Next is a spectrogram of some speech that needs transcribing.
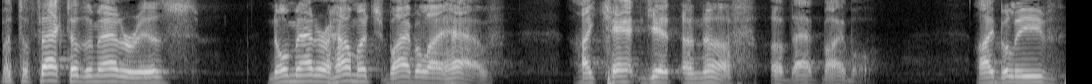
But the fact of the matter is, no matter how much Bible I have, I can't get enough of that Bible. I believe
